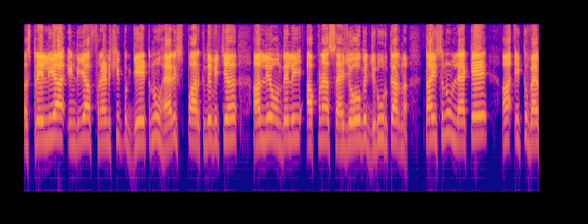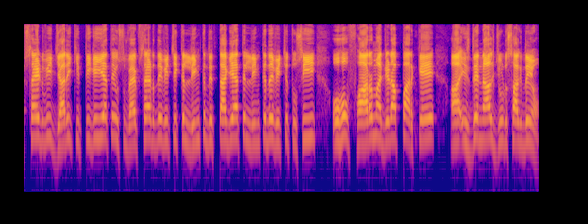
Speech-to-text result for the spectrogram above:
ਆਸਟ੍ਰੇਲੀਆ ਇੰਡੀਆ ਫਰੈਂਡਸ਼ਿਪ ਗੇਟ ਨੂੰ ਹੈਰਿਸ ਪਾਰਕ ਦੇ ਵਿੱਚ ਅ, ਲਿਆਉਣ ਦੇ ਲਈ ਆਪਣਾ ਸਹਿਯੋਗ ਜ਼ਰੂਰ ਕਰਨ। ਤਾਂ ਇਸ ਨੂੰ ਲੈ ਕੇ ਇੱਕ ਵੈਬਸਾਈਟ ਵੀ ਜਾਰੀ ਕੀਤੀ ਗਈ ਹੈ ਤੇ ਉਸ ਵੈਬਸਾਈਟ ਦੇ ਵਿੱਚ ਇੱਕ ਲਿੰਕ ਦਿੱਤਾ ਗਿਆ ਤੇ ਲਿੰਕ ਦੇ ਵਿੱਚ ਤੁਸੀਂ ਉਹ ਫਾਰਮ ਆ ਜਿਹੜਾ ਭਰ ਕੇ ਇਸ ਦੇ ਨਾਲ ਜੁੜ ਸਕਦੇ ਹੋ।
